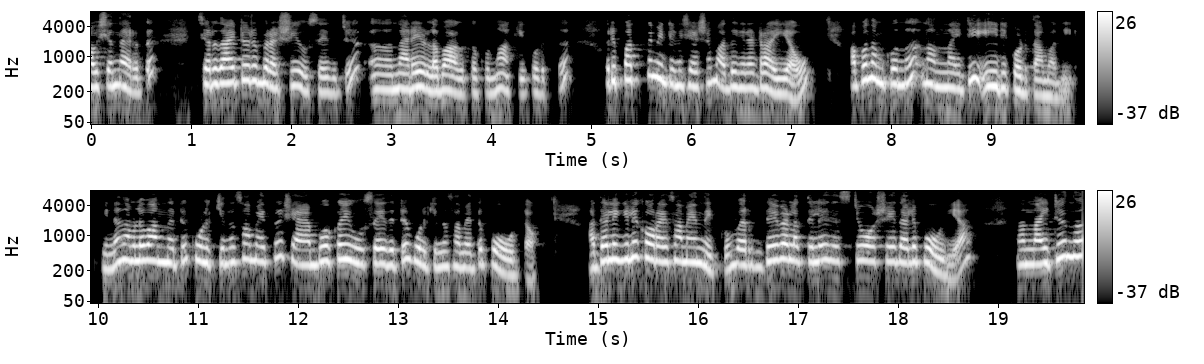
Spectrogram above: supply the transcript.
ആവശ്യം നേരത്ത് ചെറുതായിട്ടൊരു ബ്രഷ് യൂസ് ചെയ്തിട്ട് നരയുള്ള ഭാഗത്തൊക്കെ ഒന്ന് ആക്കി കൊടുത്ത് ഒരു പത്ത് മിനിറ്റിന് ശേഷം അതിങ്ങനെ ഡ്രൈ ആവും. അപ്പോൾ നമുക്കൊന്ന് നന്നായിട്ട് ഈരി കൊടുത്താൽ മതി. പിന്നെ നമ്മൾ വന്നിട്ട് കുളിക്കുന്ന സമയത്ത് ഷാമ്പു ഒക്കെ യൂസ് ചെയ്തിട്ട് കുളിക്കുന്ന സമയത്ത് പോകും കേട്ടോ അതല്ലെങ്കിൽ കുറേ സമയം നിൽക്കും വെറുതെ വെള്ളത്തിൽ ജസ്റ്റ് വാഷ് ചെയ്താൽ പോവില്ല. നന്നായിട്ട് ഒന്ന്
